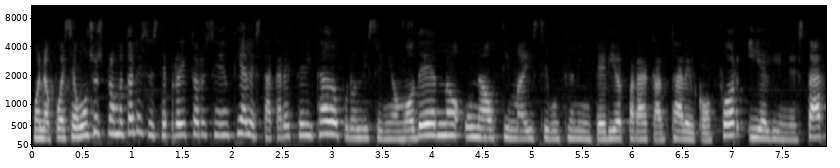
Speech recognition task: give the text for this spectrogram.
Bueno, pues según sus promotores, este proyecto residencial está caracterizado por un diseño moderno, una óptima distribución interior para alcanzar el confort y el bienestar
